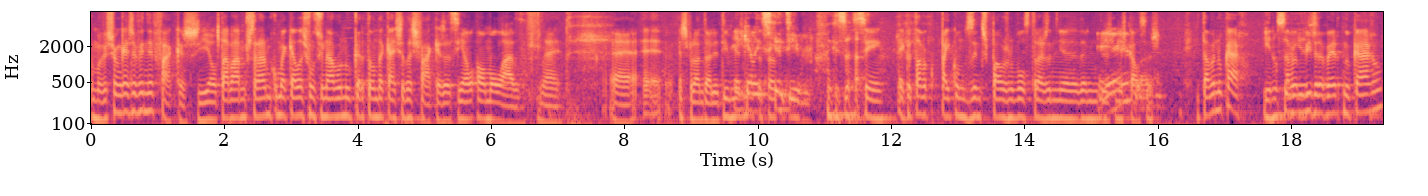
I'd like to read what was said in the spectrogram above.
Uma vez foi um gajo a vender facas e ele estava a mostrar-me como é que elas funcionavam no cartão da caixa das facas, assim ao, ao meu lado. Não é? É, é, mas pronto, olha, tive É mesmo aquele incentivo. Exato. Sim, é que eu estava com o pai com 200 paus no bolso de trás da minha, da- das É, minhas calças claro. e estava no carro. E não Estava de vidro aberto no carro,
